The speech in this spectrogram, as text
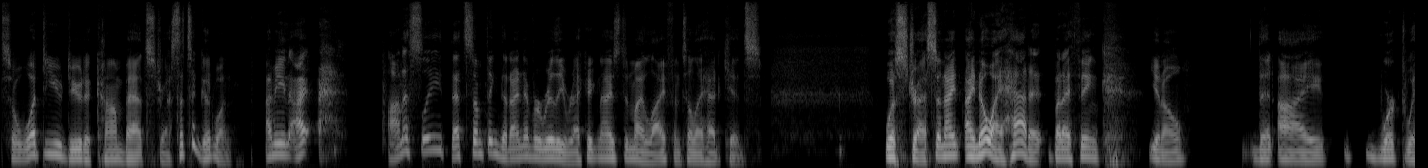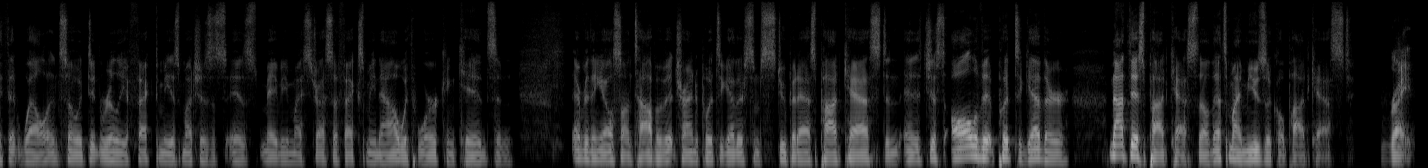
so what do you do to combat stress? That's a good one. I mean, I honestly, that's something that I never really recognized in my life until I had kids. Was stress. And I I know I had it, but I think, you know, that I worked with it well and so it didn't really affect me as much as as maybe my stress affects me now with work and kids and everything else on top of it trying to put together some stupid ass podcast and, and it's just all of it put together not this podcast though that's my musical podcast Right.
